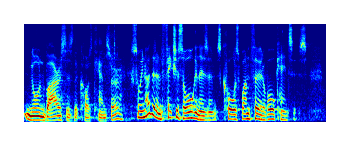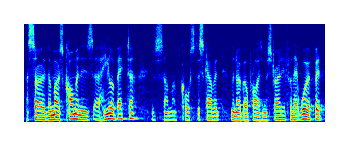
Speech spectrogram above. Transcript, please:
known viruses that cause cancer. So we know that infectious organisms cause one third of all cancers. So the most common is uh, Helicobacter, who's um, of course discovered the Nobel Prize in Australia for that work, but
